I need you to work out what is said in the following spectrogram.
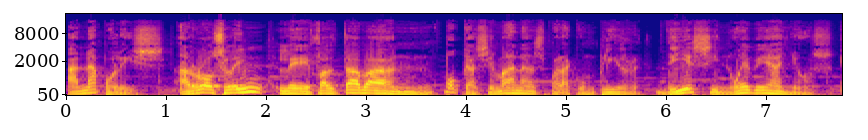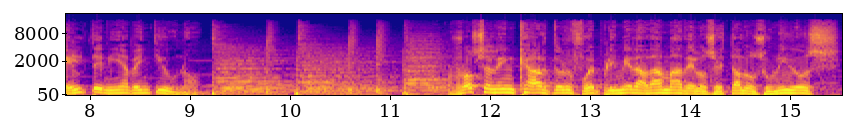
Anápolis. A Roslyn le faltaban pocas semanas para cumplir 19 años. Él tenía 21. Rosalind Carter fue primera dama de los Estados Unidos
